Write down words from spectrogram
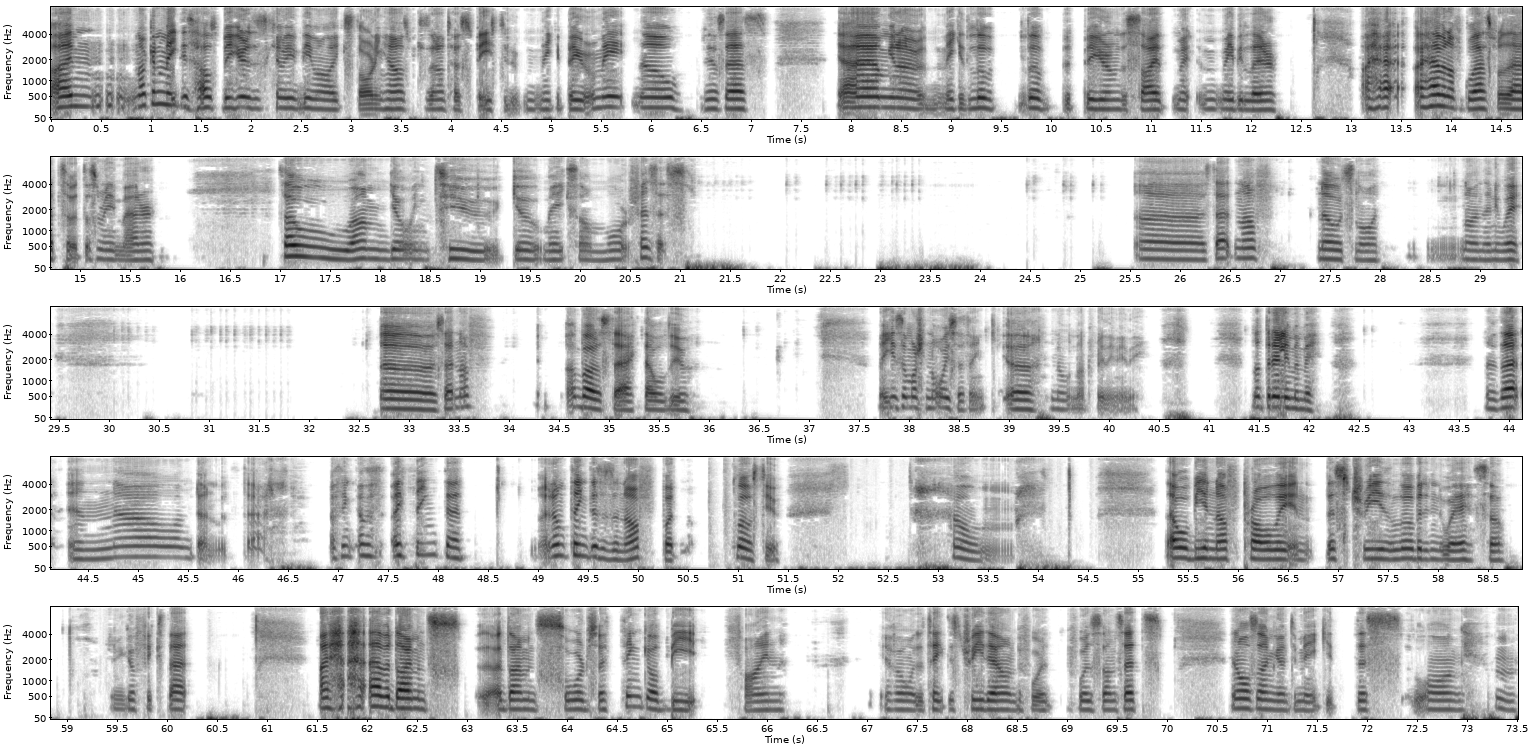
I'm not gonna make this house bigger. This is gonna be my like starting house because I don't have space to make it bigger. May no, just as yeah, I'm gonna make it a little little bit bigger on the side, may maybe later. I ha I have enough glass for that, so it doesn't really matter. So I'm going to go make some more fences. Uh, is that enough? No, it's not. Not in any way. Uh, is that enough? About a stack, that will do. Making so much noise, I think. Uh, no, not really, maybe. Not really, maybe. Like that, and now I'm done with that. I think I think that I don't think this is enough, but close to. Um, that will be enough probably. And this tree is a little bit in the way, so let me go fix that. I ha have a diamond a diamond sword, so I think I'll be fine if I want to take this tree down before before the sun sets. And also I'm going to make it this long. Hmm.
